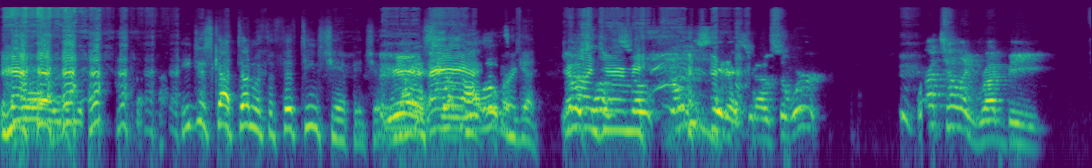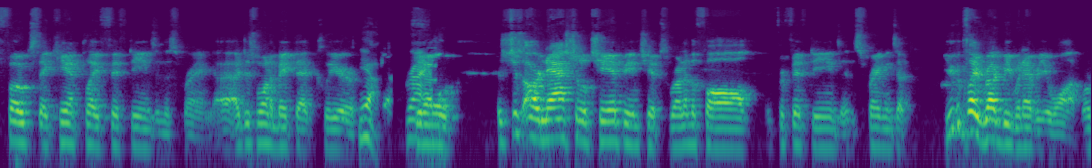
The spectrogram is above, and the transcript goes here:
He just got done with the 15s championship. Yeah. he's sweating all over again. Come on, Jeremy. So, so let me say this, you know, so we're we're not telling rugby folks they can't play 15s in the spring. I, I just want to make that clear. Yeah. right. You know, it's just our national championships run in the fall for 15s and spring and stuff. You can play rugby whenever you want. We're,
